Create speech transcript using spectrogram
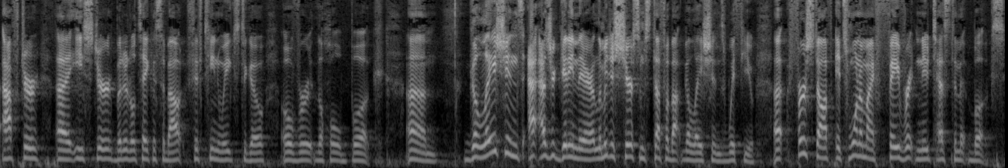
after uh, Easter, but it'll take us about 15 weeks to go over the whole book. Um, Galatians, as you're getting there, let me just share some stuff about Galatians with you. Uh, first off, it's one of my favorite New Testament books.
